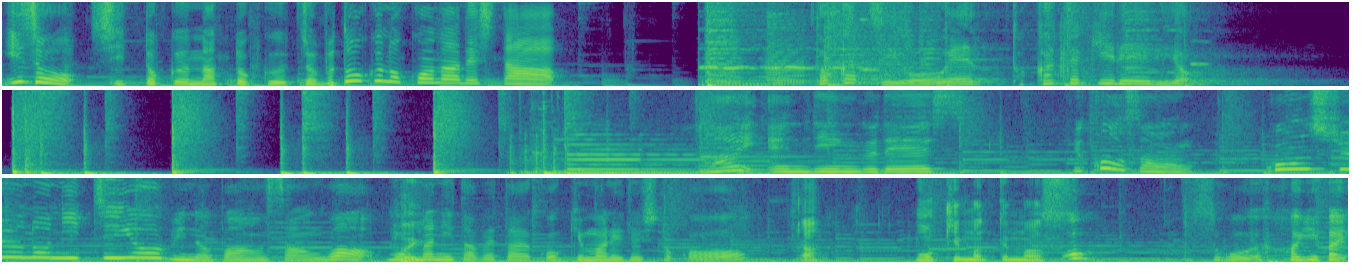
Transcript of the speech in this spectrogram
以上知っとく納得ジョブトークのコーナーでした。十勝応援十勝キレイリオ。はいエンディングです。ゆかおさん今週の日曜日の晩餐はもうはい。何食べたいかお決まりでしたか、あもう決まってます。おすごい。早い。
